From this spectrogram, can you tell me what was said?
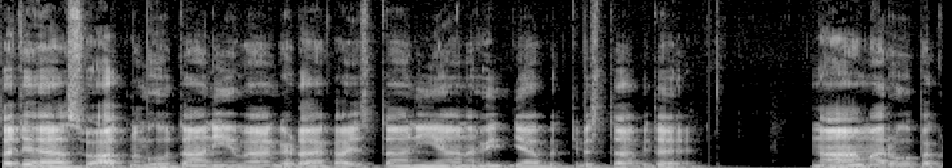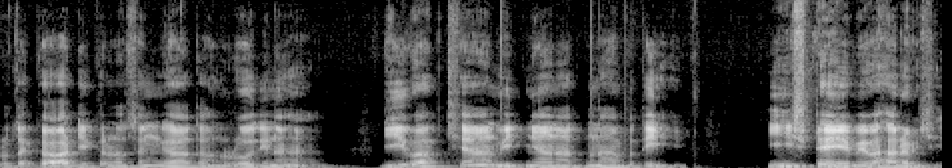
स च स्वात्मभूतानीव घटाकायस्थानीयान् अविद्याप्रत्युपस्थापित नामरूपकृतकार्यकरणसङ्घात अनुरोधिनः जीवाख्यान् विज्ञानात्मनः प्रति ईष्टे व्यवहारविषये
